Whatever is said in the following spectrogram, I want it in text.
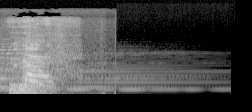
love. Love.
